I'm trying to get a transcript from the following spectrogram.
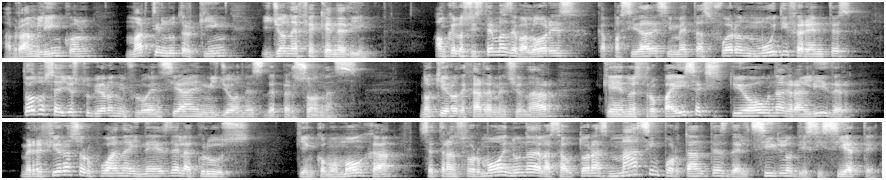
Abraham Lincoln, Martin Luther King y John F. Kennedy. Aunque los sistemas de valores, capacidades y metas fueron muy diferentes, todos ellos tuvieron influencia en millones de personas. No quiero dejar de mencionar que en nuestro país existió una gran líder. Me refiero a Sor Juana Inés de la Cruz, quien como monja se transformó en una de las autoras más importantes del siglo XVII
